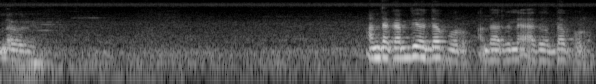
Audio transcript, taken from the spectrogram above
இந்த ஒரு அந்த கம்பி வந்தால் போகிறோம் அந்த இடத்துல அது வந்தால் போகிறோம்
